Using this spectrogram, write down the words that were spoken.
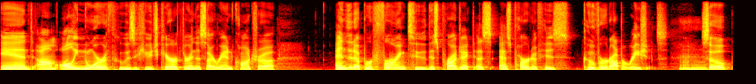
And um, Ollie North, who is a huge character in this Iran Contra, ended up referring to this project as as part of his covert operations. So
